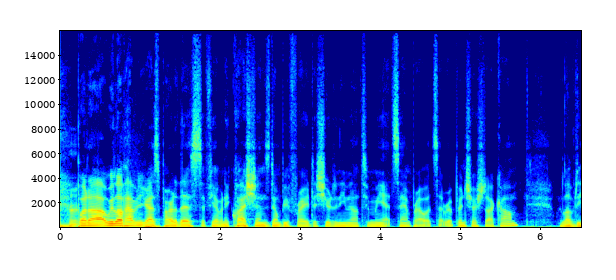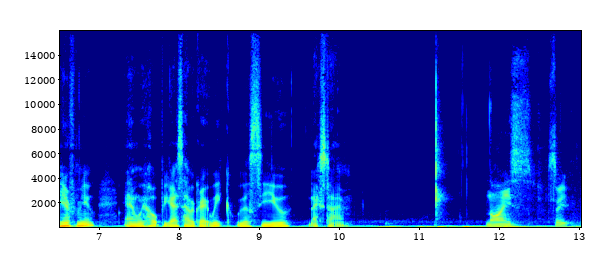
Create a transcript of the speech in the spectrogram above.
But uh, we love having you guys a part of this. If you have any questions, don't be afraid to shoot an email to me at samprowitz at ripandchurch.com. We'd love to hear from you, and we hope you guys have a great week. We will see you next time. nice. Sweet.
